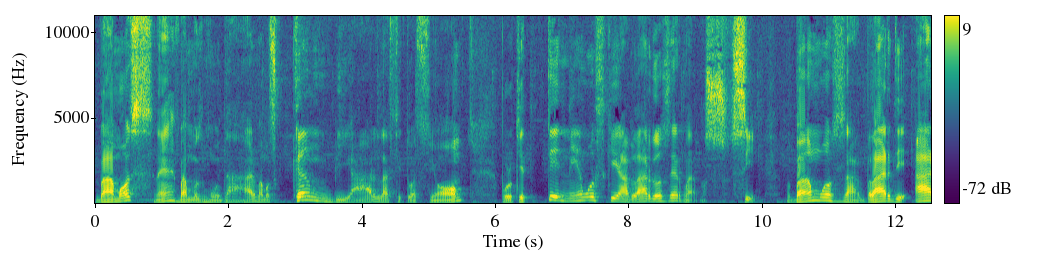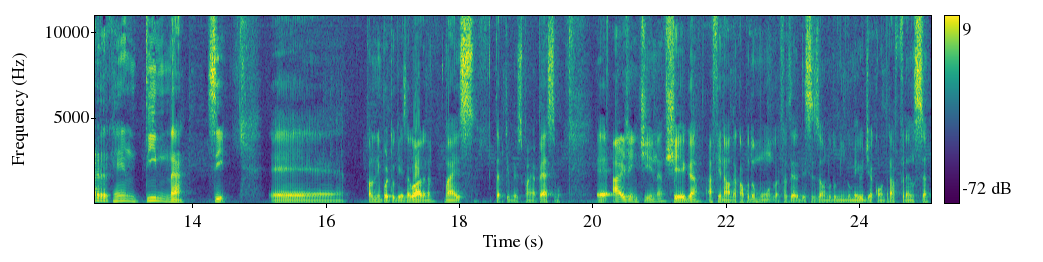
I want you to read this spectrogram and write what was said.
vamos, né, vamos mudar, vamos cambiar la situación, porque tenemos que hablar dos hermanos. Sí. Vamos a hablar de Argentina. Sim. É... Falando em português agora, né? Mas até porque meu espanhol é péssimo. É, a Argentina chega à final da Copa do Mundo, vai fazer a decisão no domingo meio-dia contra a França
